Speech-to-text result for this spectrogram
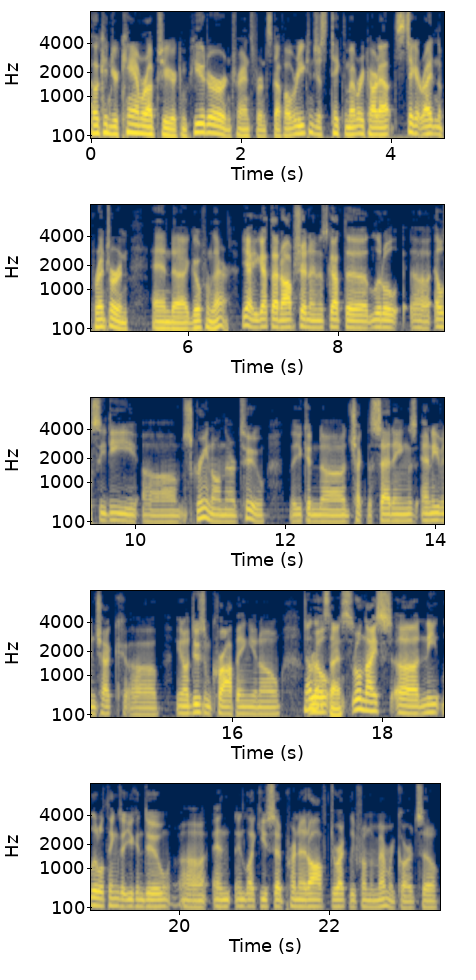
hooking your camera up to your computer and transferring stuff over. You can just take the memory card out, stick it right in the printer, and and uh, go from there. Yeah, you got that option, and it's got the little uh, LCD um, screen on there too that you can uh, check the settings and even check, uh, you know, do some cropping. You know, Oh, real, that's nice. real nice, uh, neat little things that you can do, uh, and, and like you said, print it off directly from the memory card, so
